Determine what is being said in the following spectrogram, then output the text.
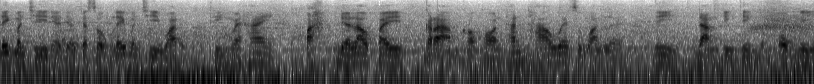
เลขบัญชีเนี่ยเดี๋ยวจะส่งเลขบัญชีวัดทิ้งไว้ให้ปะเดี๋ยวเราไปกราบขอพรท่านท้าวเวสสุวรรณเลย นี่ดังจริงๆตรงองค์นี้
